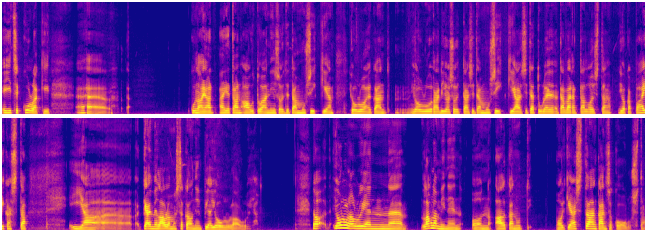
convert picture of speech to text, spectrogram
itse kullakin äh, kun ajetaan autoa, niin soitetaan musiikkia. Jouluaikaan jouluradio soittaa sitä musiikkia. Sitä tulee tavarataloista joka paikasta. Ja käymme laulamassa kauneimpia joululauluja. No, joululaulujen äh, laulaminen on alkanut oikeastaan kansakoulusta.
